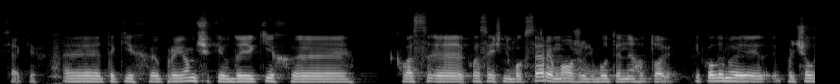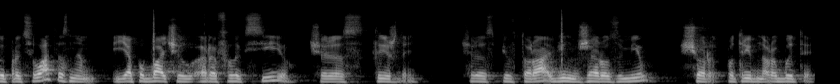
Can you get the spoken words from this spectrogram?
всяких е, таких прийомчиків, до яких е, клас, класичні боксери можуть бути не готові. І коли ми почали працювати з ним, я побачив рефлексію через тиждень, через півтора. Він вже розумів, що потрібно робити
